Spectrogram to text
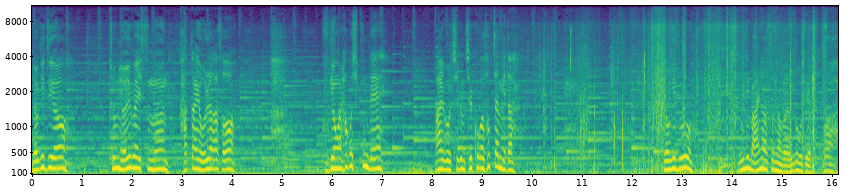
여기도요, 좀 여유가 있으면 가까이 올라가서 하, 구경을 하고 싶은데 아이고 지금 제 코가 석자입니다 여기도 눈이 많이 왔었나봐요 이거 보세요 와.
